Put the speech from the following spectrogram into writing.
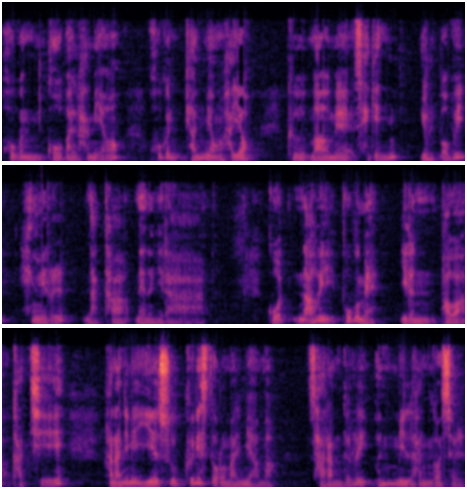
혹은 고발하며 혹은 변명하여 그 마음에 새긴 율법의 행위를 나타내느니라. 곧 나의 복음에 이른 바와 같이 하나님의 예수 그리스도로 말미암아 사람들의 은밀한 것을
